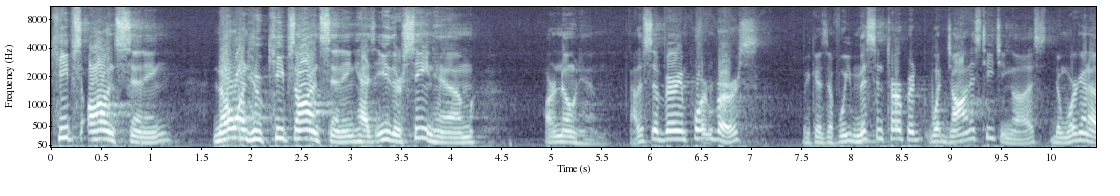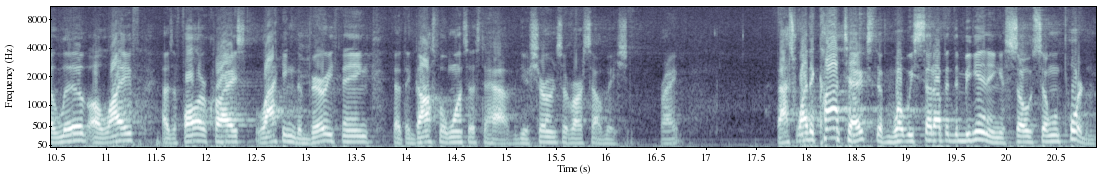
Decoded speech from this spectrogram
keeps on sinning. No one who keeps on sinning has either seen him or known him. Now, this is a very important verse because if we misinterpret what John is teaching us, then we're going to live a life as a follower of Christ lacking the very thing that the gospel wants us to have the assurance of our salvation, right? That's why the context of what we set up at the beginning is so, so important.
